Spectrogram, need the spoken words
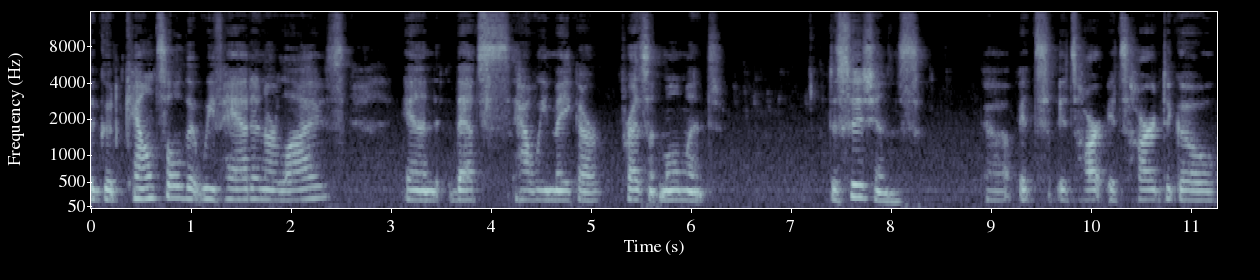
the good counsel that we've had in our lives, and that's how we make our present moment decisions. Uh, it's it's hard it's hard to go.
